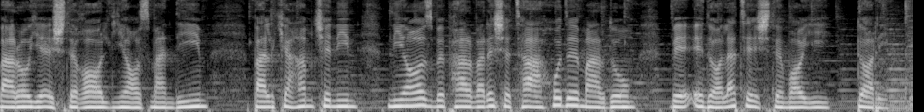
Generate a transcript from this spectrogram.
برای اشتغال نیازمندیم بلکه همچنین نیاز به پرورش تعهد مردم به عدالت اجتماعی داریم.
